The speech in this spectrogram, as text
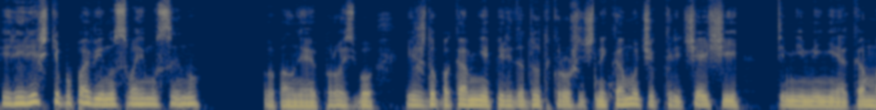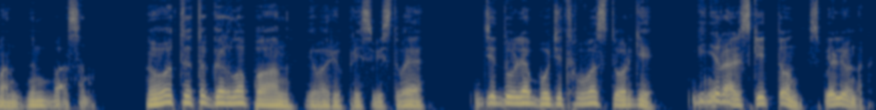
«Перережьте пуповину своему сыну». Выполняю просьбу и жду, пока мне передадут крошечный комочек, кричащий, тем не менее, командным басом. «Вот это горлопан!» — говорю, присвистывая. «Дедуля будет в восторге. Генеральский тон с пеленок».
